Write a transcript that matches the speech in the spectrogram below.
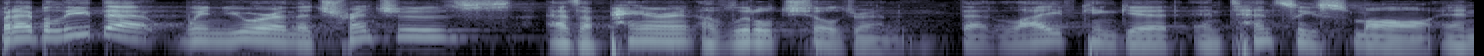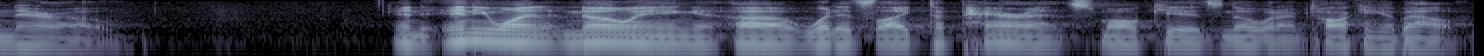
But I believe that when you are in the trenches as a parent of little children, that life can get intensely small and narrow. And anyone knowing uh, what it's like to parent small kids know what I'm talking about.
